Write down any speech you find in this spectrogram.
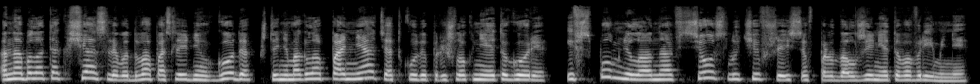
Она была так счастлива два последних года, что не могла понять, откуда пришло к ней это горе. И вспомнила она все случившееся в продолжении этого времени.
